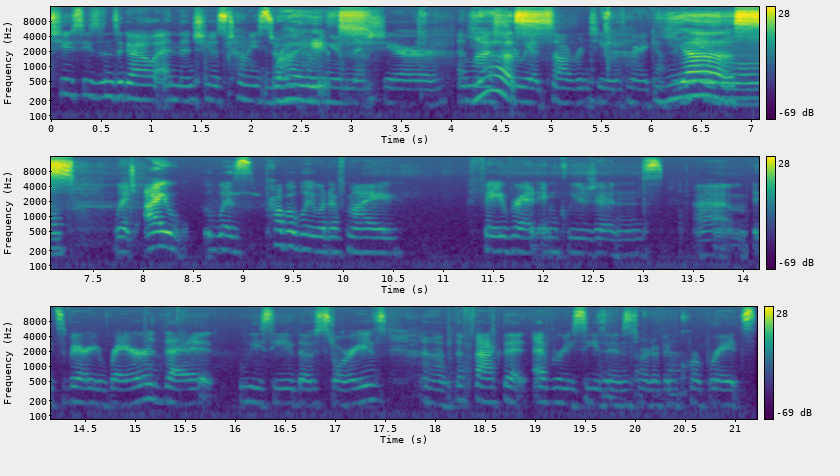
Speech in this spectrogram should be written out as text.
two seasons ago, and then she has Toni Stone right. coming in this year. And last year we had Sovereignty with Mary Kathryn yes. which I was probably one of my favorite inclusions. Um, it's very rare that we see those stories. Um, the fact that every season sort of incorporates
